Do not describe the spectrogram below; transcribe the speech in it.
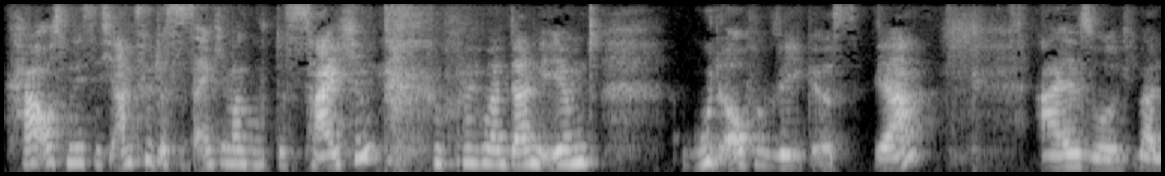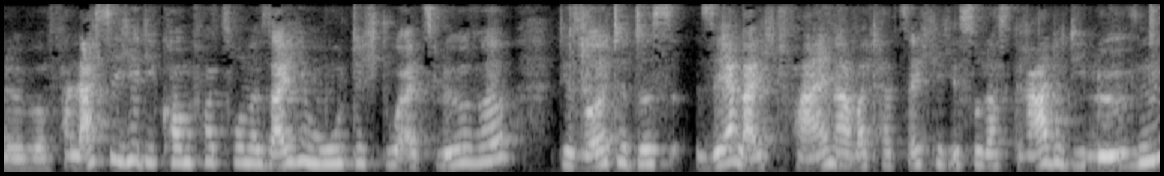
chaosmäßig anfühlt, ist es eigentlich immer ein gutes Zeichen, weil man dann eben gut auf dem Weg ist, ja. Also, lieber Löwe, verlasse hier die Komfortzone, sei hier mutig, du als Löwe. Dir sollte das sehr leicht fallen, aber tatsächlich ist so, dass gerade die Löwen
